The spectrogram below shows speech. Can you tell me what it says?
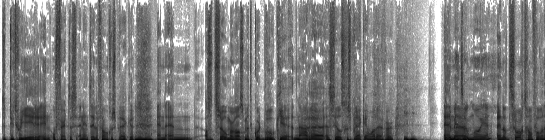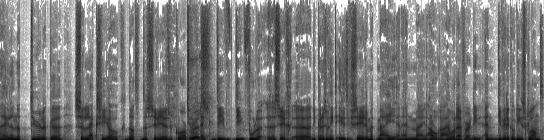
te tutoyeren in offertes en in telefoongesprekken. Mhm. En, en als het zomer was met kort broekje naar eh, een salesgesprek en whatever. Vinden mensen eh, ook mooi hè? En dat zorgt gewoon voor een hele natuurlijke selectie ook. Dat de serieuze corporates, Tuurlijk. die, die voelen eh, zich, eh, die kunnen zich niet identificeren met mij en, en mijn aura en whatever. Die, en die wil ik ook niet als klant.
